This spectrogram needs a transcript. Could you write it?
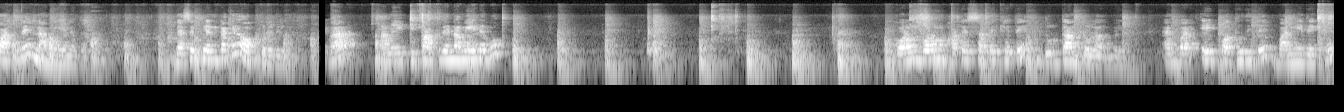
পাত্রে নামিয়ে নেব। গ্যাসের ফ্লেমটাকে অফ করে দিলাম। এবার আমি একটি পাত্রে নামিয়ে নেব। গরম গরম ভাতের সাথে খেতে দুর্দান্ত লাগবে। একবার এই পদ্ধতিতে বানিয়ে দেখবেন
